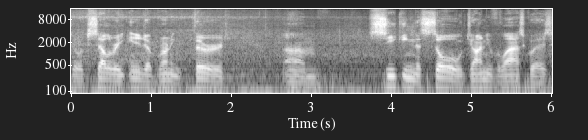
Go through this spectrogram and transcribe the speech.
So Accelerate ended up running third. Um, seeking the soul, Johnny Velazquez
